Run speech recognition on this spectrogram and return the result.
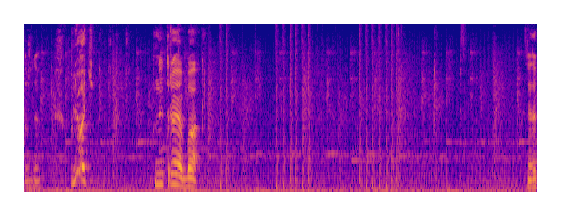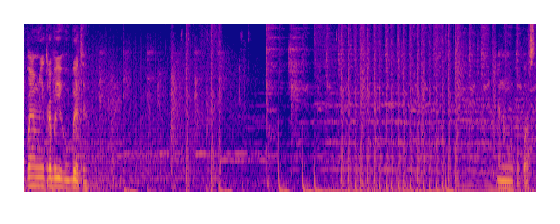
тут жде? Блять! Не треба! Я так понял, мені треба їх вбити. Я не можу попасти.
